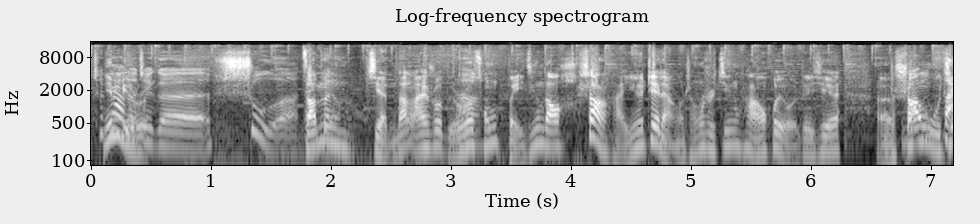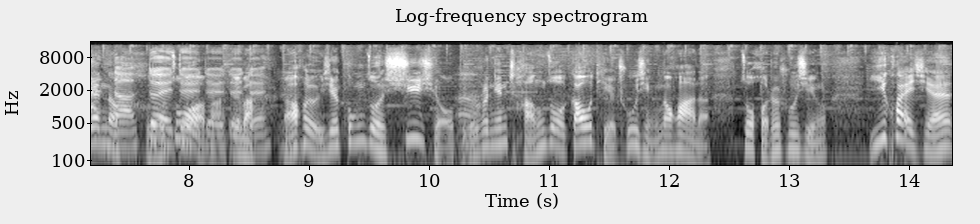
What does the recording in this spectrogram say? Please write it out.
车票的这个数额，咱们简单来说，比如说嗯从北京到上海，因为这两个城市经常会有这些呃商务间的合作嘛，对对对嗯？然后会有一些工作需求，比如说您常坐高铁出行的话呢，坐火车出行一块钱。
